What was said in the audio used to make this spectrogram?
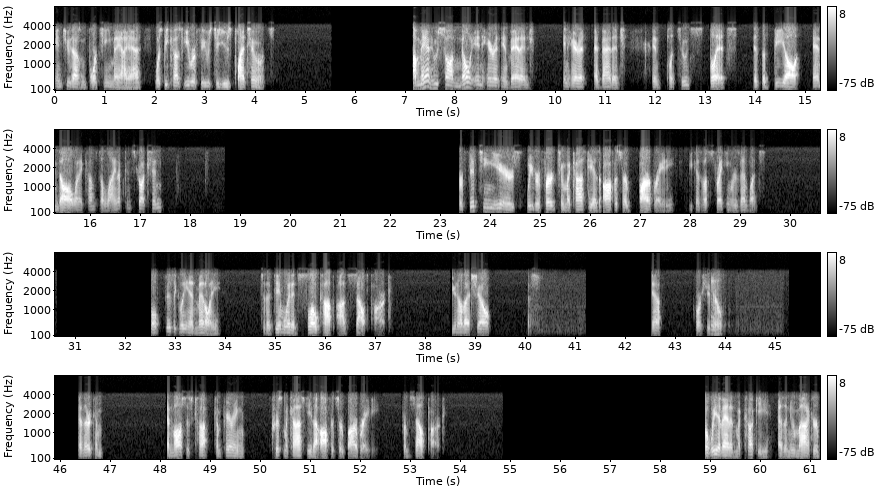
in 2014, may I add, was because he refused to use platoons. A man who saw no inherent advantage, inherent advantage in platoon splits is the be all end all when it comes to lineup construction. For 15 years, we've referred to McCosky as Officer Barbrady because of a striking resemblance, both physically and mentally, to the dim-witted slow cop on South Park. You know that show? Yes. Yeah, course you do. And they're com- and Moss is co- comparing Chris McCosky to Officer Barbrady from South Park. But we have added McCuckey as a new moniker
